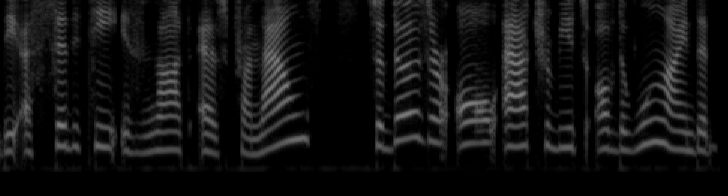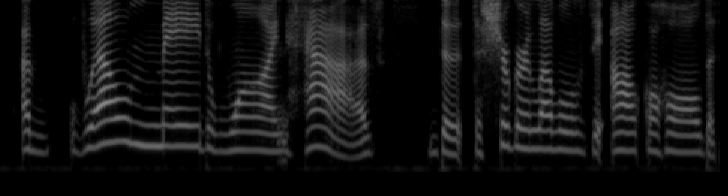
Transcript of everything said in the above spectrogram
the acidity is not as pronounced so those are all attributes of the wine that a well-made wine has the the sugar levels the alcohol the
